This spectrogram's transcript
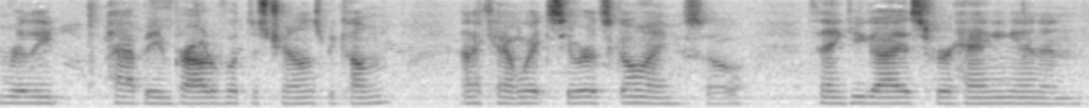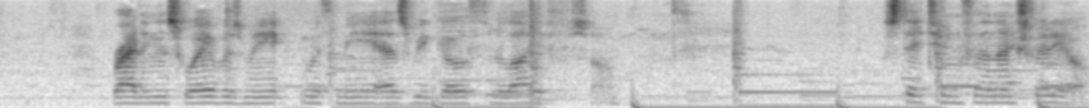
really happy and proud of what this channel has become, and I can't wait to see where it's going. So, thank you guys for hanging in and riding this wave with me with me as we go through life. So, stay tuned for the next video.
